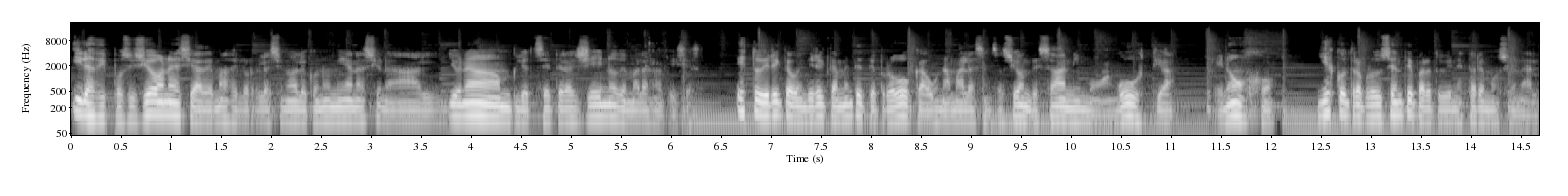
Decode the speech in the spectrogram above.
y las disposiciones, y además de lo relacionado a la economía nacional y un amplio etcétera lleno de malas noticias. Esto directa o indirectamente te provoca una mala sensación, desánimo, angustia, enojo, y es contraproducente para tu bienestar emocional.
